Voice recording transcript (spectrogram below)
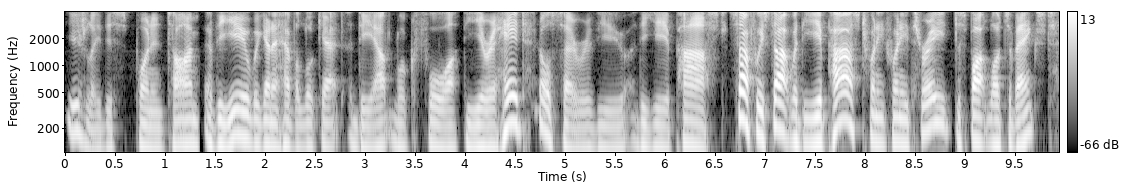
usually this point in time of the year, we're going to have a look at the outlook for the year ahead and also review the year past. So, if we start with the year past, 2023, despite lots of angst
